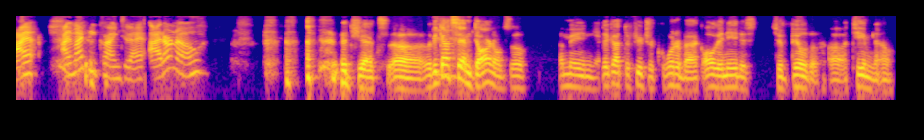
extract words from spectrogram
I I might be crying today. I don't know. the Jets. Uh, they got Sam Darnold, so I mean, they got their future quarterback. All they need is to build a uh, team now.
